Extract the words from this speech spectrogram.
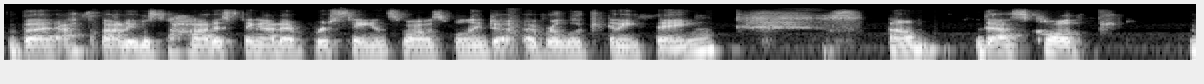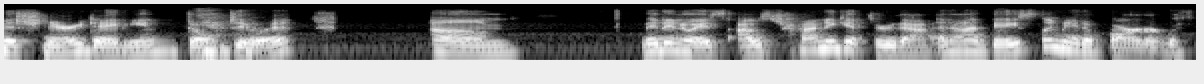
But I thought he was the hottest thing I'd ever seen, so I was willing to overlook anything. Um, that's called missionary dating. Don't do it. Um, but anyways, I was trying to get through that, and I basically made a barter with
